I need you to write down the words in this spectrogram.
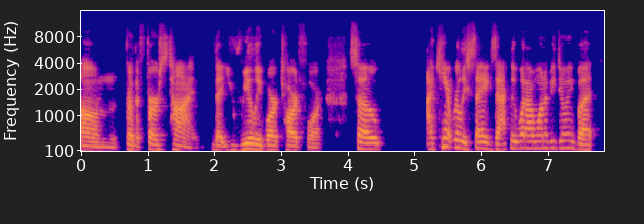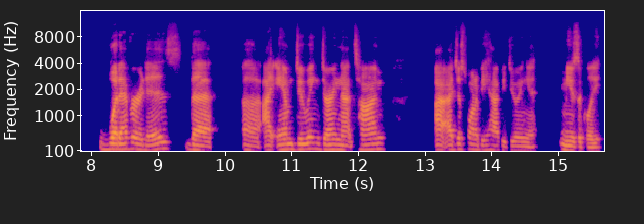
um, for the first time that you really worked hard for. So I can't really say exactly what I want to be doing, but whatever it is that uh, I am doing during that time, I, I just want to be happy doing it musically.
